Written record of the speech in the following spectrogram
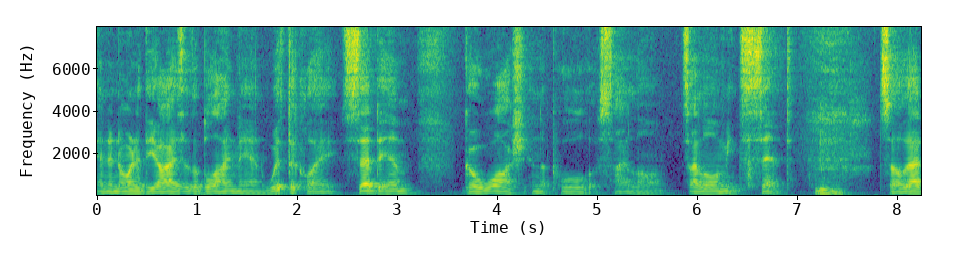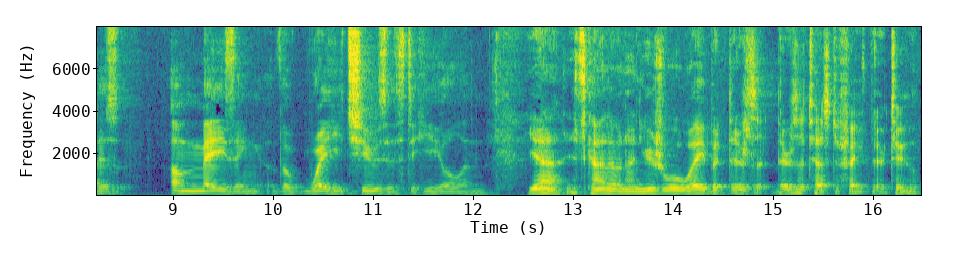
and anointed the eyes of the blind man with the clay, said to him, Go wash in the pool of Siloam. Siloam means sent. Mm. So that is amazing the way he chooses to heal and Yeah, it's kind of an unusual way, but there's a, there's a test of faith there too.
